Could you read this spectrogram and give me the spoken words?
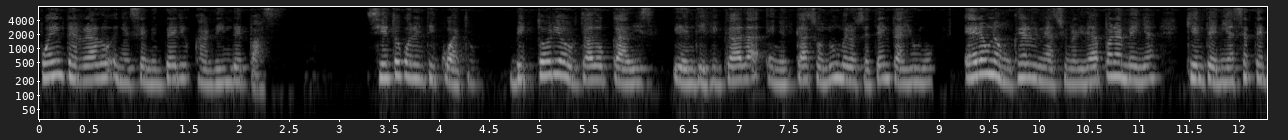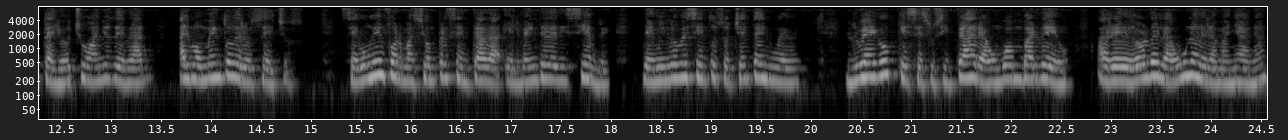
fue enterrado en el cementerio Jardín de Paz. 144. Victoria Hurtado Cádiz, identificada en el caso número 71, era una mujer de nacionalidad panameña quien tenía 78 años de edad al momento de los hechos. Según información presentada el 20 de diciembre de 1989, Luego que se suscitara un bombardeo alrededor de la una de la mañana,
